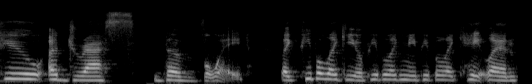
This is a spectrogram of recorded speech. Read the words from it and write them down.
to address the void. Like people like you, people like me, people like Caitlyn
